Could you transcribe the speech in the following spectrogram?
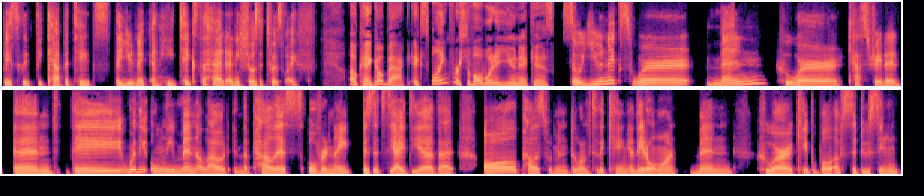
basically decapitates the eunuch, and he takes the head and he shows it to his wife. Okay, go back. Explain first of all what a eunuch is. So eunuchs were men who were castrated and they were the only men allowed in the palace overnight. Visits the idea that all palace women belong to the king and they don't want men who are capable of seducing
